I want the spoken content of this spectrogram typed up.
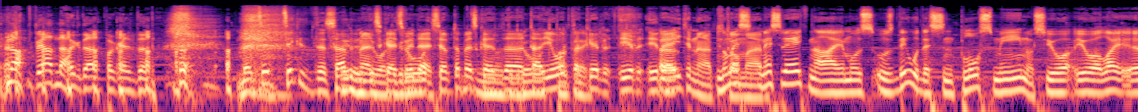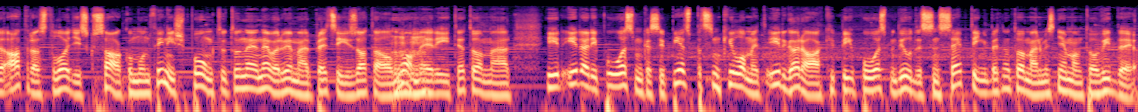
knapi atnākt atpakaļ. Bet cik, cik tas armētiskais vidējais? Jau tāpēc, ka tā, tā jūta ir, ir, ir rēķināta. Nu, mēs, mēs rēķinājām uz, uz 20 plus mīnus, jo, jo, lai atrastu loģisku sākumu un finišu punktu, tu ne, nevari vienmēr precīzi attālu mm -hmm. nomērīt. Ja tomēr ir, ir arī posmi, kas ir 15 km, ir garāki posmi 27, bet nu, tomēr mēs ņemam to vidēju.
